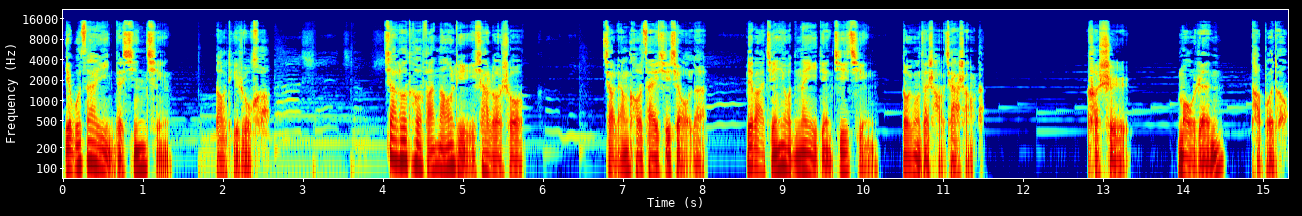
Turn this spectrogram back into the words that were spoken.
也不在意你的心情到底如何。《夏洛特烦恼》里，夏洛说：“小两口在一起久了，别把仅有的那一点激情都用在吵架上了。”可是，某人他不懂。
